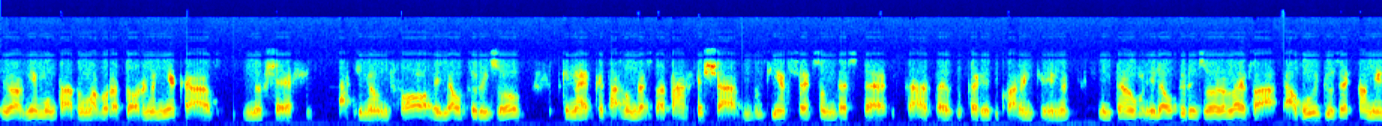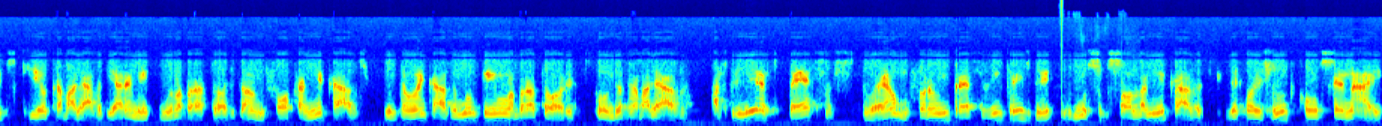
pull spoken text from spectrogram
eu havia montado um laboratório na minha casa. Meu chefe aqui na Unifor, ele autorizou, porque na época a universidade estava fechada, não tinha acesso à universidade, estava do período de quarentena. Então, ele autorizou eu levar alguns dos equipamentos que eu trabalhava diariamente no laboratório da Unifor para a minha casa. Então, lá em casa eu montei um laboratório onde eu trabalhava. As primeiras peças do Elmo foram impressas em 3D no subsolo da minha casa. Depois, junto com o Senai,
